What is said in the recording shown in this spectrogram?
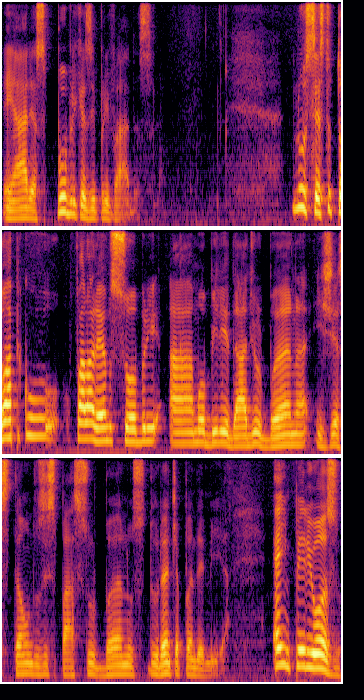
em áreas públicas e privadas. No sexto tópico, falaremos sobre a mobilidade urbana e gestão dos espaços urbanos durante a pandemia. É imperioso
